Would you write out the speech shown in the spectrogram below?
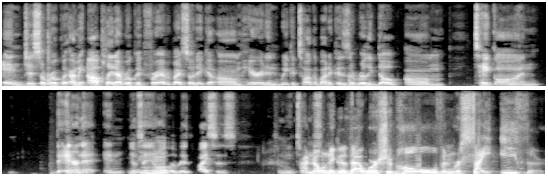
and just a real quick, I mean, I'll play that real quick for everybody so they can um hear it and we could talk about it because it's a really dope um take on the internet and you know I'm saying all of his vices. So I know niggas that worship Hov and recite ether.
